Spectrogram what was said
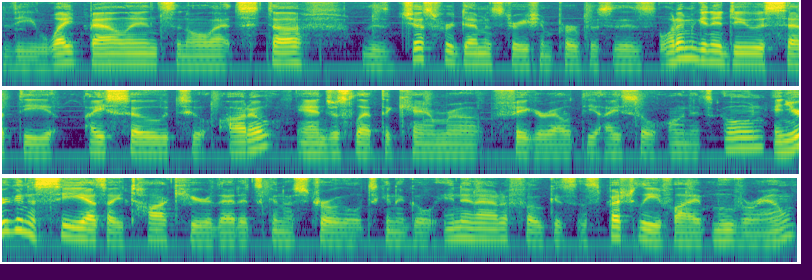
the white balance and all that stuff. This is just for demonstration purposes. What I'm gonna do is set the ISO to auto and just let the camera figure out the ISO on its own. And you're gonna see as I talk here that it's gonna struggle. It's gonna go in and out of focus especially if I move around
